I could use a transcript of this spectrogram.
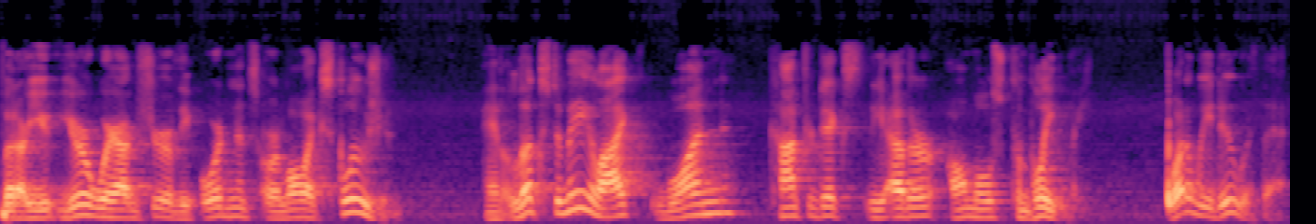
But are you you're aware, I'm sure, of the ordinance or law exclusion, and it looks to me like one contradicts the other almost completely. What do we do with that?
